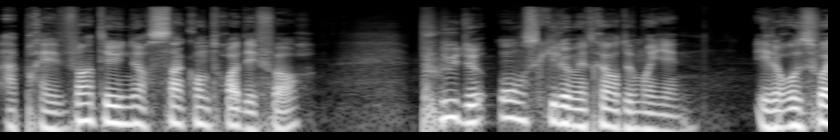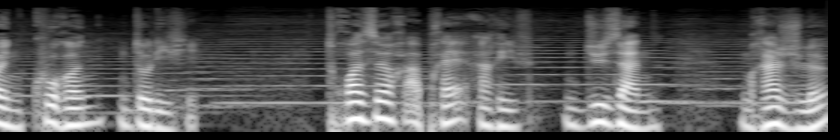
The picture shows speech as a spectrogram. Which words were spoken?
après 21h53 d'efforts, plus de 11 km/h de moyenne. Il reçoit une couronne d'olivier. Trois heures après arrive Dusan Mrajle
